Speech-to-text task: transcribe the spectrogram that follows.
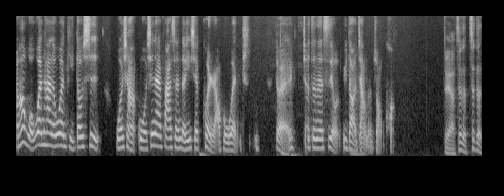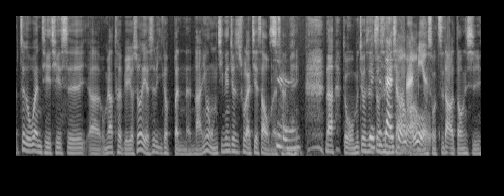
然后我问他的问题都是我想我现在发生的一些困扰或问题，对，就真的是有遇到这样的状况。对啊，这个这个这个问题其实呃我们要特别，有时候也是一个本能啦，因为我们今天就是出来介绍我们的产品，那对，我们就是就是很想要把我们所知道的东西。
